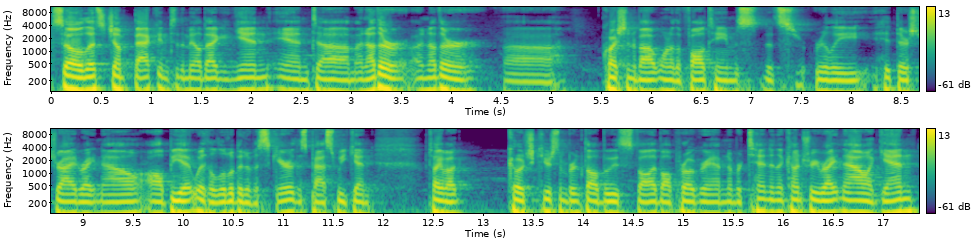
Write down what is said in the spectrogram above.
so let's jump back into the mailbag again, and um, another another uh, question about one of the fall teams that's really hit their stride right now, albeit with a little bit of a scare this past weekend. We're talking about Coach Kirsten Bernthal Booth's volleyball program, number ten in the country right now. Again,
